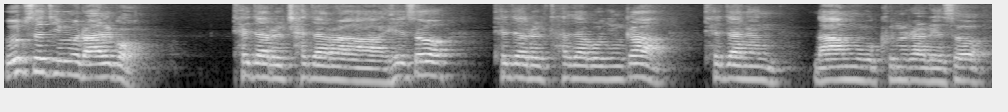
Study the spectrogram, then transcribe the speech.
없어짐을 알고 태자를 찾아라 해서 태자를 찾아보니까 태자는 나무 그늘 아래서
